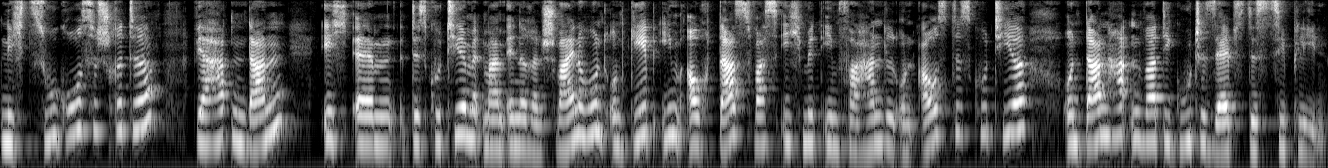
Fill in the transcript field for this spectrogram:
nicht zu große Schritte. Wir hatten dann, ich ähm, diskutiere mit meinem inneren Schweinehund und gebe ihm auch das, was ich mit ihm verhandle und ausdiskutiere. Und dann hatten wir die gute Selbstdisziplin.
